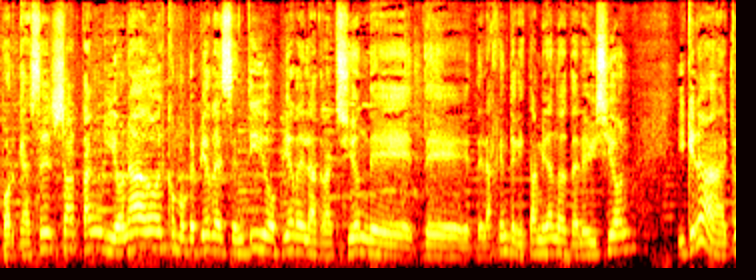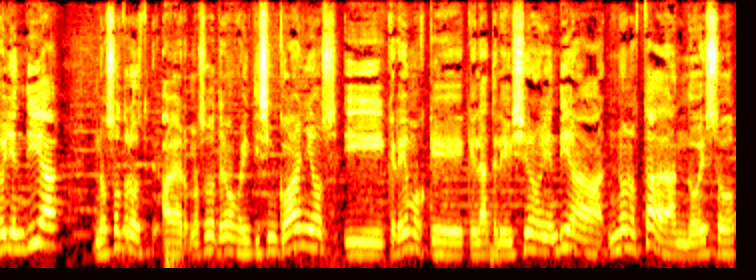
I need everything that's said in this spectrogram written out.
Porque al ser ya tan guionado es como que pierde el sentido, pierde la atracción de, de- de la gente que está mirando la televisión. Y que nada, que hoy en día nosotros, a ver, nosotros tenemos 25 años y creemos que, que la televisión hoy en día no nos está dando eso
